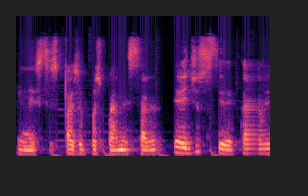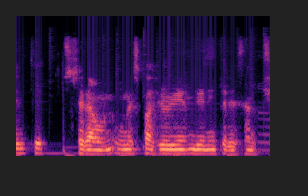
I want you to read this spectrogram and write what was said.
en este espacio pues puedan estar ellos directamente, será un espacio bien, bien interesante.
